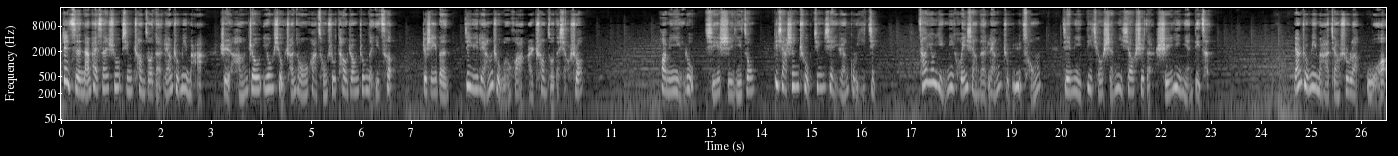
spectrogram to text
这次南派三叔新创作的《良渚密码》是杭州优秀传统文化丛书套装中的一册。这是一本基于良渚文化而创作的小说。画名引路，奇石遗踪，地下深处惊现远古遗迹，藏有隐秘回响的良渚玉琮，揭秘地球神秘消失的十亿年地层。《良渚密码》讲述了我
